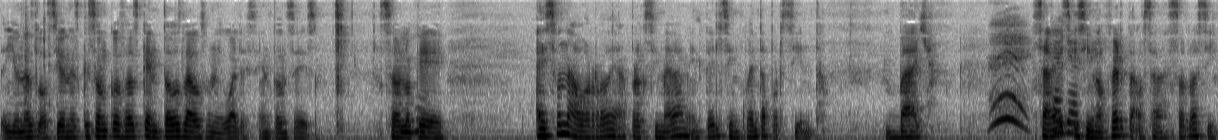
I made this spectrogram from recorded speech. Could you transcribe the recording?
y unas lociones que son cosas que en todos lados son iguales. Entonces, solo que es un ahorro de aproximadamente el 50%. Vaya. ¿Sabes? Y sin Cállate. oferta, o sea, solo así.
